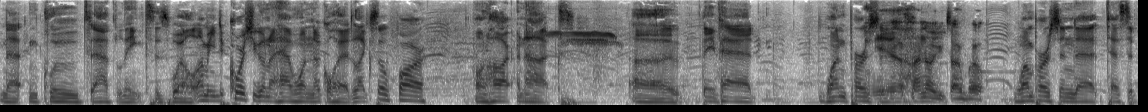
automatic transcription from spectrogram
that includes athletes as well. I mean, of course, you're going to have one knucklehead. Like so far on Hard Knocks, uh, they've had one person, Yeah, I know you're talking about. one person that tested.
